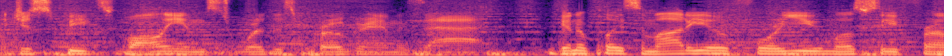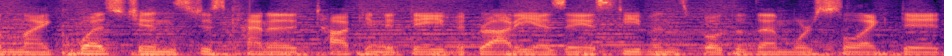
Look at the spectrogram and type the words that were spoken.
it just speaks volumes to where this program is at. I'm going to play some audio for you, mostly from my questions, just kind of talking to David Roddy, Isaiah Stevens. Both of them were selected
